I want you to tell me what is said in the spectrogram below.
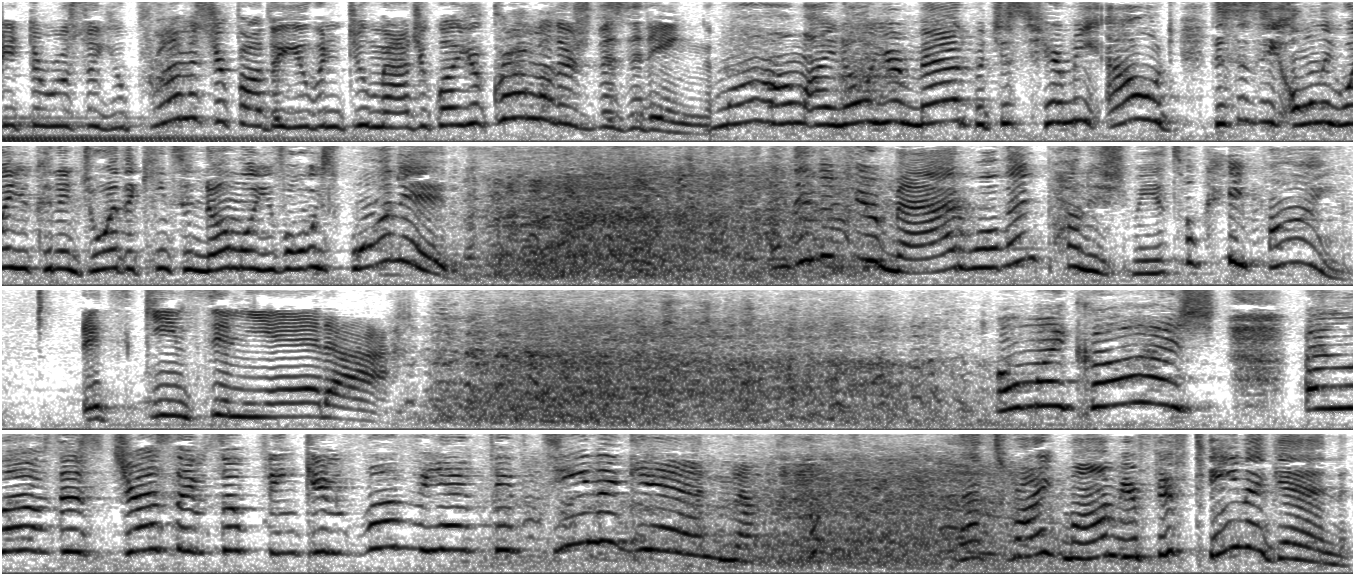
Senorita Russo, you promised your father you wouldn't do magic while your grandmother's visiting. Mom, I know you're mad, but just hear me out. This is the only way you can enjoy the quinceañera you've always wanted. and then if you're mad, well, then punish me. It's okay, fine. It's quinceañera. Oh my gosh! I love this dress. I'm so pink and fluffy. I'm 15 again. That's right, Mom. You're 15 again.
